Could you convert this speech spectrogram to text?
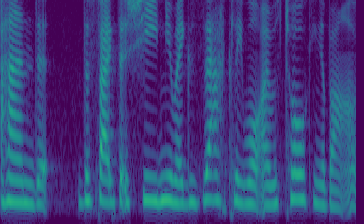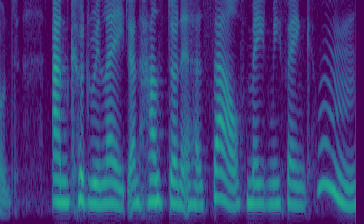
And the fact that she knew exactly what I was talking about and could relate and has done it herself made me think, hmm,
